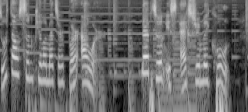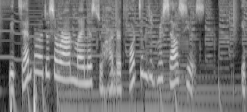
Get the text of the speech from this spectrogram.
2000 km per hour. Neptune is extremely cold with temperatures around minus 214 degrees Celsius. It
